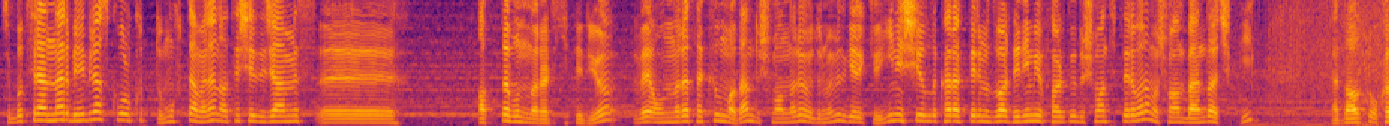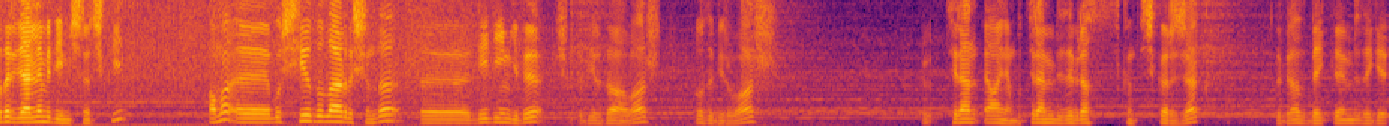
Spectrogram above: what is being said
İşte bu trenler beni biraz korkuttu. Muhtemelen ateş edeceğimiz e, hatta bunlar hareket ediyor ve onlara takılmadan düşmanları öldürmemiz gerekiyor. Yine Shield'lı karakterimiz var. Dediğim gibi farklı düşman tipleri var ama şu an bende açık değil. Ya daha doğrusu o kadar ilerlemediğim için açık değil. Ama e, bu Shield'lılar dışında e, dediğim gibi şurada bir daha var. Burada da bir var. Şu tren e, aynen bu tren bize biraz sıkıntı çıkaracak. Burada biraz beklememiz de ge-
